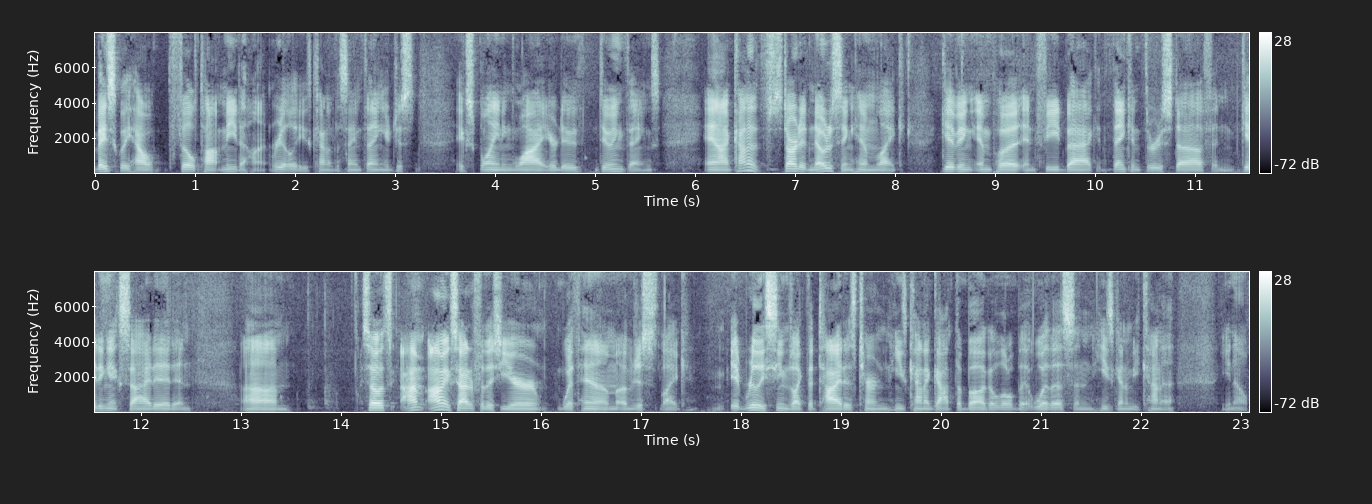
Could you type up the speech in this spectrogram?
Basically how phil taught me to hunt really it's kind of the same thing. You're just explaining why you're do- doing things. And i kind of started noticing him like giving input and feedback and thinking through stuff and getting excited and um, so it's I'm I'm excited for this year with him of just like it really seems like the tide has turned. He's kind of got the bug a little bit with us, and he's going to be kind of, you know,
